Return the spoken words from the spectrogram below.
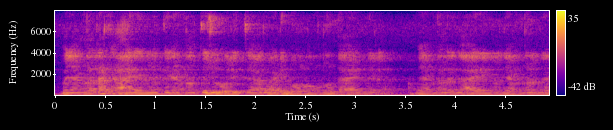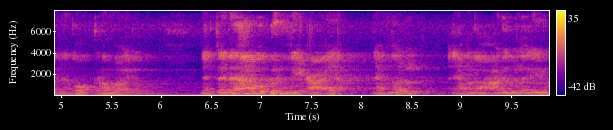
അപ്പൊ ഞങ്ങളുടെ കാര്യങ്ങൾക്ക് ഞങ്ങൾക്ക് ജോലിക്കാരും അടിമകളൊന്നും ഉണ്ടായിരുന്നില്ല. അപ്പൊ ഞങ്ങളുടെ കാര്യങ്ങൾ ഞങ്ങൾ തന്നെ നോക്കണമായിരുന്നു. ആയ ഞങ്ങൾ ഞങ്ങളുടെ ആടുകളെയും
